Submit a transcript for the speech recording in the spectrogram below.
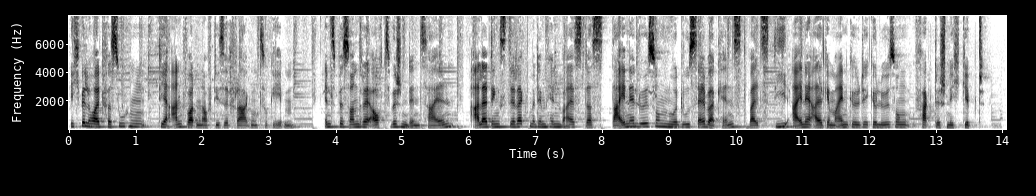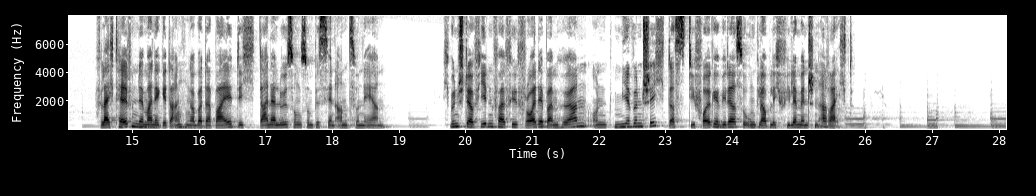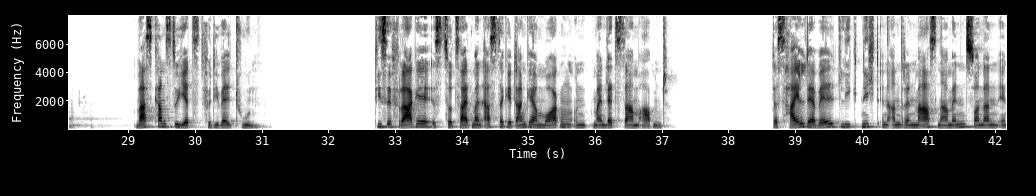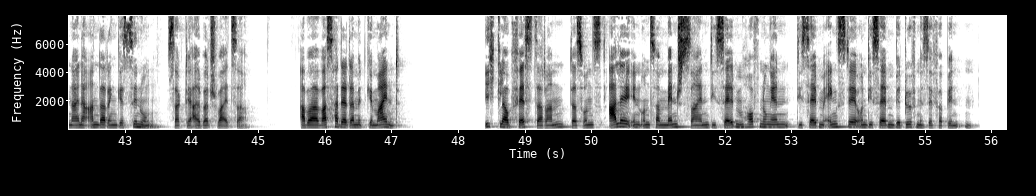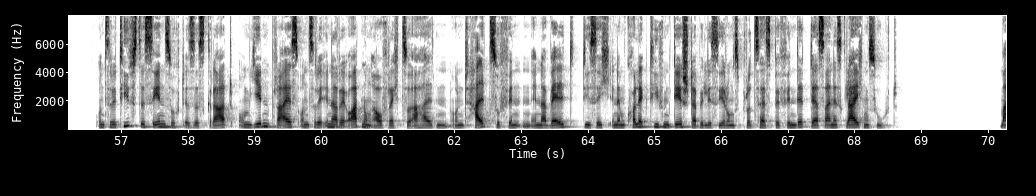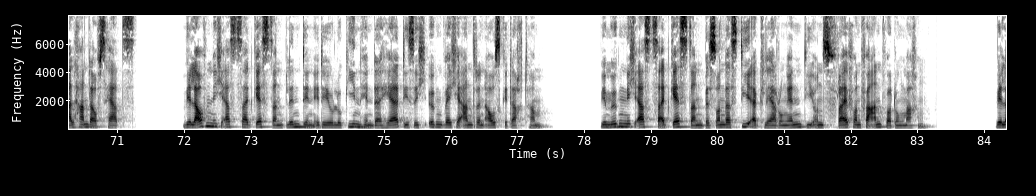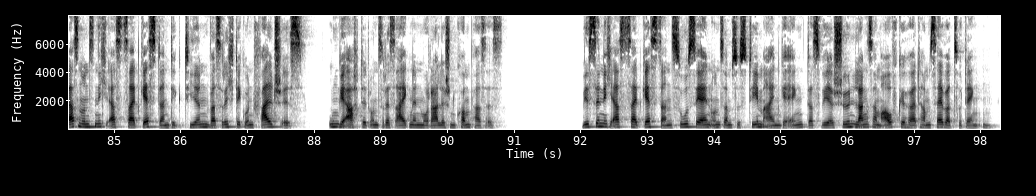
Ich will heute versuchen, dir Antworten auf diese Fragen zu geben. Insbesondere auch zwischen den Zeilen. Allerdings direkt mit dem Hinweis, dass deine Lösung nur du selber kennst, weil es die eine allgemeingültige Lösung faktisch nicht gibt. Vielleicht helfen dir meine Gedanken aber dabei, dich deiner Lösung so ein bisschen anzunähern. Ich wünsche dir auf jeden Fall viel Freude beim Hören und mir wünsche ich, dass die Folge wieder so unglaublich viele Menschen erreicht. Was kannst du jetzt für die Welt tun? Diese Frage ist zurzeit mein erster Gedanke am Morgen und mein letzter am Abend. Das Heil der Welt liegt nicht in anderen Maßnahmen, sondern in einer anderen Gesinnung, sagte Albert Schweitzer. Aber was hat er damit gemeint? Ich glaube fest daran, dass uns alle in unserem Menschsein dieselben Hoffnungen, dieselben Ängste und dieselben Bedürfnisse verbinden. Unsere tiefste Sehnsucht ist es gerade, um jeden Preis unsere innere Ordnung aufrechtzuerhalten und Halt zu finden in einer Welt, die sich in einem kollektiven Destabilisierungsprozess befindet, der seinesgleichen sucht. Mal Hand aufs Herz. Wir laufen nicht erst seit gestern blind den Ideologien hinterher, die sich irgendwelche anderen ausgedacht haben. Wir mögen nicht erst seit gestern besonders die Erklärungen, die uns frei von Verantwortung machen. Wir lassen uns nicht erst seit gestern diktieren, was richtig und falsch ist, ungeachtet unseres eigenen moralischen Kompasses. Wir sind nicht erst seit gestern so sehr in unserem System eingeengt, dass wir schön langsam aufgehört haben, selber zu denken.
